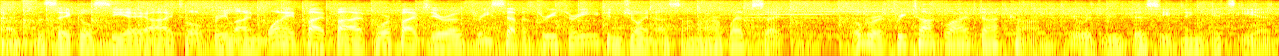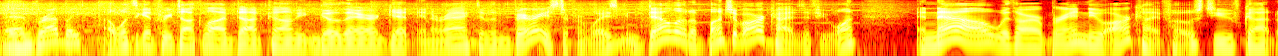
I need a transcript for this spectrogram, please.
That's the SACL CAI toll free line 1 855 450 3733. You can join us on our website over at freetalklive.com. Here with you this evening, it's Ian. And Bradley. Uh, once again, freetalklive.com. You can go there, get interactive in various different ways. You can download a bunch of archives if you want. And now, with our brand new archive host, you've got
